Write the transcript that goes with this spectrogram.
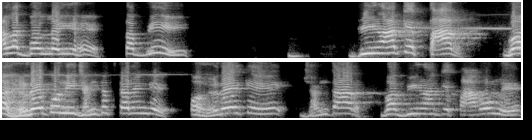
अलग बोल रही है, तब भी वीणा के तार वह हृदय को नहीं झंकित करेंगे और हृदय के झंकार वह वीणा के तारों में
